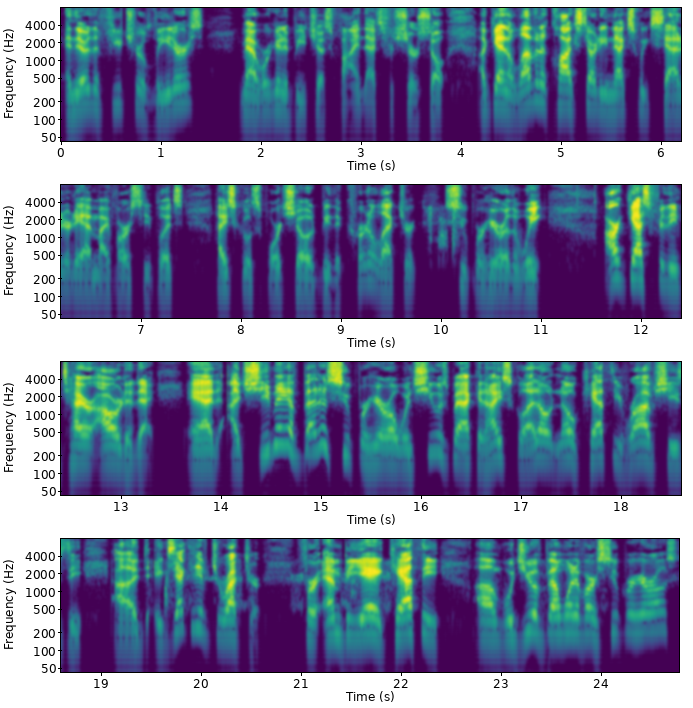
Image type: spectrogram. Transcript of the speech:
and they're the future leaders, man, we're going to be just fine. That's for sure. So, again, 11 o'clock starting next week, Saturday, on my Varsity Blitz High School Sports Show would be the Current Electric Superhero of the Week. Our guest for the entire hour today. And I, she may have been a superhero when she was back in high school. I don't know. Kathy Robb, she's the uh, executive director for MBA. Kathy, um, would you have been one of our superheroes?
